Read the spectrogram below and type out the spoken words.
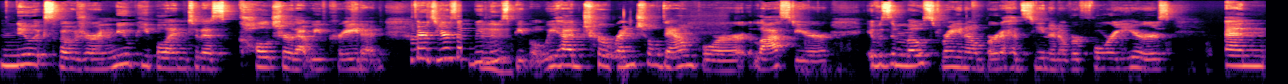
new exposure and new people into this culture that we've created. There's years that we mm. lose people. We had torrential downpour last year it was the most rain Alberta had seen in over four years. And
